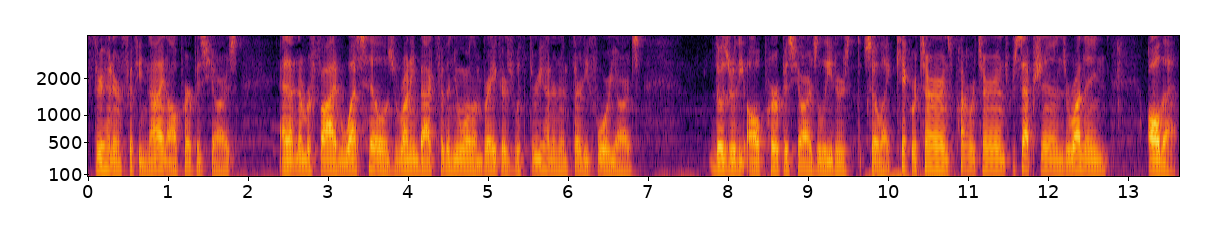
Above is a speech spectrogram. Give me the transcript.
359 all purpose yards. And at number five, Wes Hills, running back for the New Orleans Breakers with 334 yards. Those are the all purpose yards leaders. So, like kick returns, punt returns, receptions, running, all that.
